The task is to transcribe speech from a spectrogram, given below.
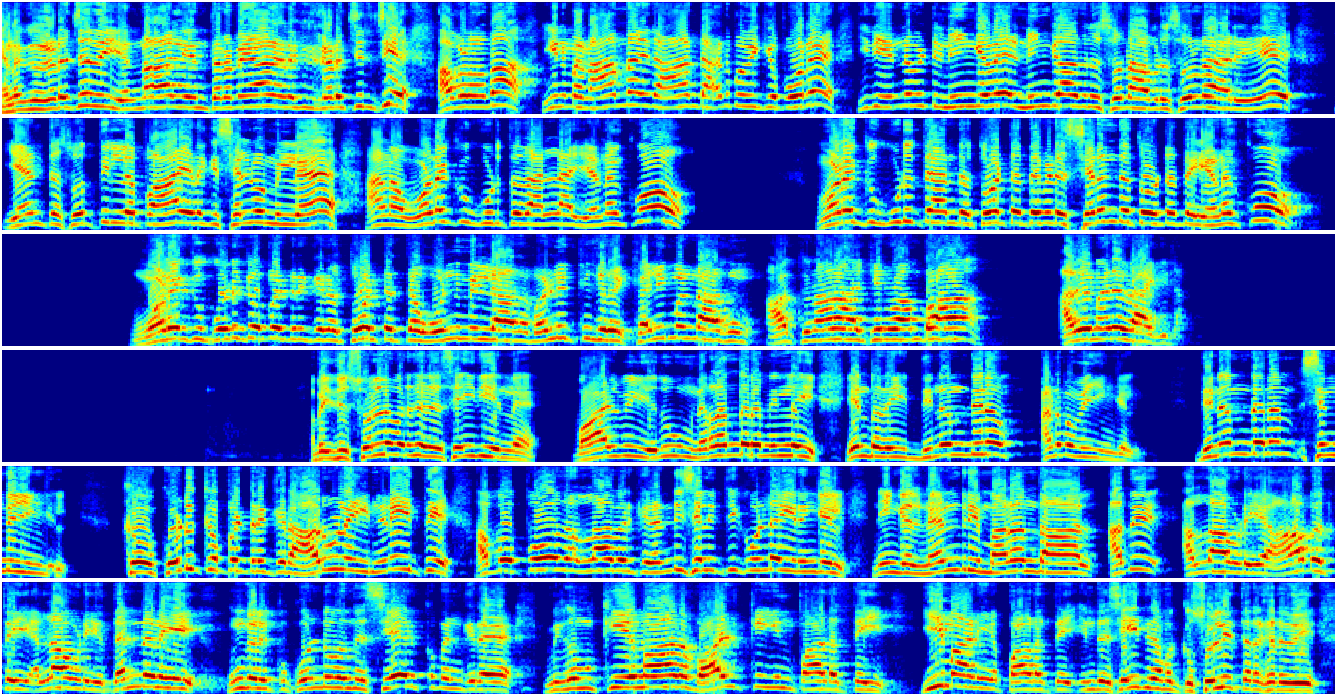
எனக்கு கிடைச்சது என்னால் என் திறமையால் எனக்கு கிடைச்சிருச்சு. அவ்வளவுதான். இனிமே நான் தான் இதை ஆண்டு அனுபவிக்க போறேன். இது என்ன விட்டு நீங்கவே நீங்காதுன்னு சொன்ன அவர் சொல்றாரு. என்கிட்ட சொத்து இல்லப்பா எனக்கு செல்வம் இல்லை. ஆனா உனக்கு கொடுத்தது அல்ல எனக்கும். உனக்கு கொடுத்த அந்த தோட்டத்தை விட சிறந்த தோட்டத்தை எனக்கும். உனக்கு கொடுக்கப்பட்டிருக்கிற தோட்டத்தை ஒண்ணுமில்லாத வழுக்குகிற களிமண்ணாகும் ஆக்குனாலும் ஆக்கிடுவான்பா. அதே மாதிரி அதை ஆக்கிட்டான் அப்ப இது சொல்ல வருகிற செய்தி என்ன? வாழ்வில் எதுவும் நிரந்தரம் இல்லை என்பதை தினம் தினம் அனுபவியுங்கள். தினம் தினம் சிந்தியுங்கள். கொ- கொடுக்கப்பட்டிருக்கிற அருளை நினைத்து அவ்வப்போது அல்லாவிற்கு நன்றி செலுத்திக் கொண்டே இருங்கள். நீங்கள் நன்றி மறந்தால் அது அல்லாவுடைய ஆபத்தை அல்லாவுடைய தண்டனையை உங்களுக்கு கொண்டு வந்து சேர்க்கும் என்கிற மிக முக்கியமான வாழ்க்கையின் பாடத்தை ஈமானிய பாடத்தை இந்த செய்தி நமக்கு சொல்லித் தருகிறது.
